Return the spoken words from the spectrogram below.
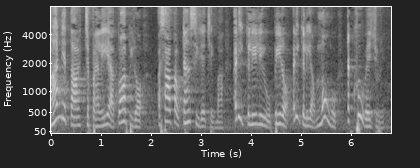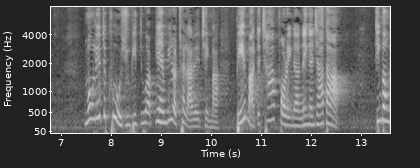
ငါးနှစ်သားဂျပန်လေးကသွားပြီးတော့အစားအသောက်တန်းစီတဲ့ချိန်မှာအဲ့ဒီကလေးလေးကိုပေးတော့အဲ့ဒီကလေးကမုံကိုတစ်ခုပဲယူတယ် မုံလေးတစ်ခုကိုယူပြီး तू ကပြန်ပြီးတော့ထွက်လာတဲ့အချိန်မှာဘေးမှာတခြား foreigner နိုင်ငံခြားသားဒီမှာမ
